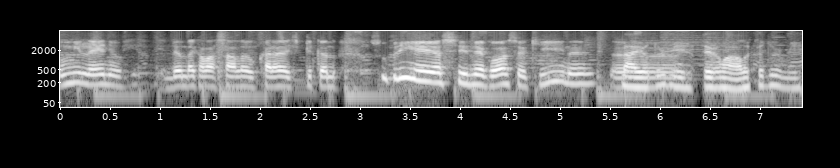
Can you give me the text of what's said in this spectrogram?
um milênio dentro daquela sala, o cara explicando, sublinhei esse negócio aqui, né? Ah, eu dormi. Teve uma aula que eu dormi.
